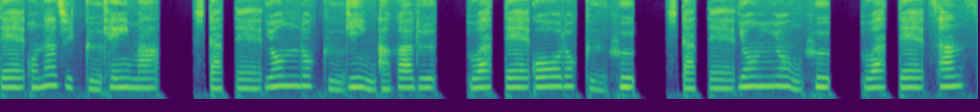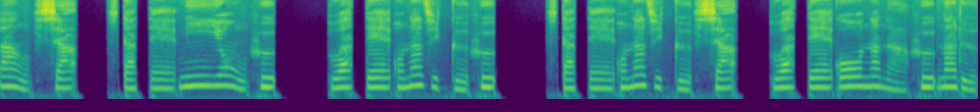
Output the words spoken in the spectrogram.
手同じく桂馬、下手4六銀上がる、上手5六歩、下手4四歩、上手3三飛車、下手2四歩、上手同じく歩、下手同じく飛車、上手5七歩なる、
